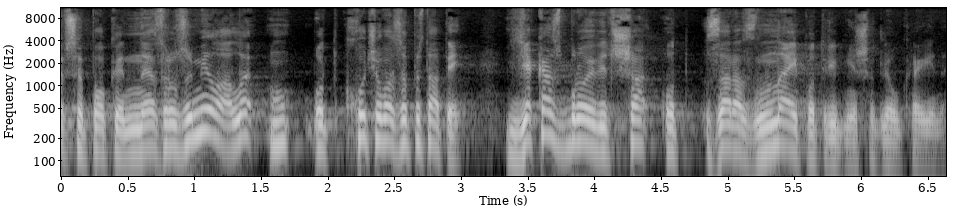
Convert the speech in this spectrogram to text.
все поки не зрозуміло. Але от хочу вас запитати, яка зброя від США от зараз найпотрібніша для України?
